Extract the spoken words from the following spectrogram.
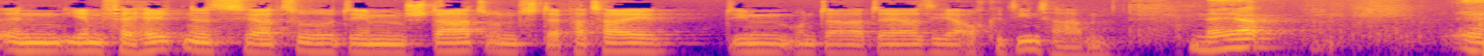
in Ihrem Verhältnis ja zu dem Staat und der Partei, dem unter der Sie ja auch gedient haben? Naja, äh,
